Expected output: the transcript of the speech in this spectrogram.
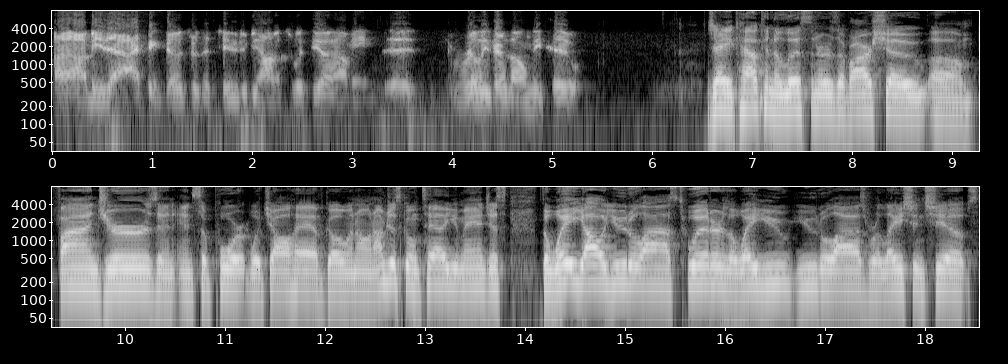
I mean, I think those are the two. To be honest with you, I mean, uh, really, they're the only two. Jake, how can the listeners of our show um, find yours and, and support what y'all have going on? I'm just going to tell you, man, just the way y'all utilize Twitter, the way you utilize relationships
